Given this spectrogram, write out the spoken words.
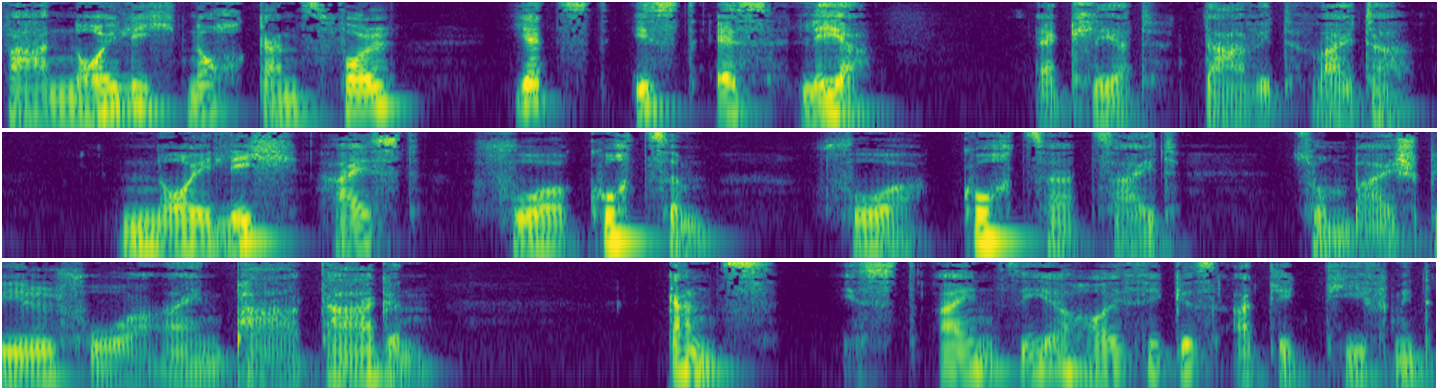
war neulich noch ganz voll, jetzt ist es leer, erklärt David weiter. Neulich heißt vor kurzem, vor kurzer Zeit, zum Beispiel vor ein paar Tagen. Ganz ist ein sehr häufiges Adjektiv mit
